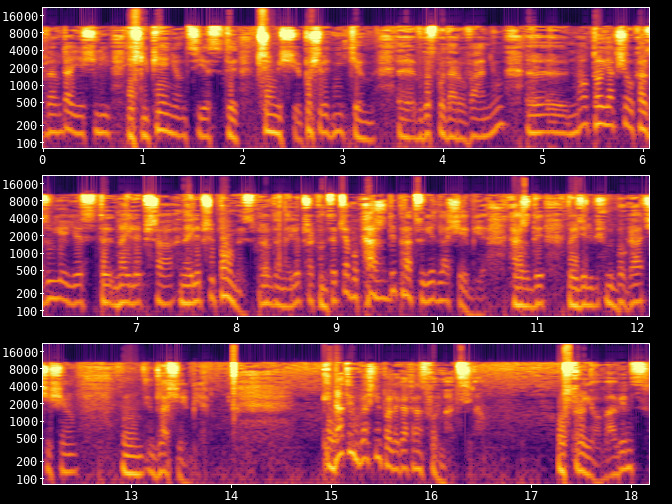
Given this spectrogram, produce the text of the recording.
prawda, jeśli, jeśli pieniądz jest czymś pośrednikiem e, w gospodarowaniu, no to jak się okazuje jest najlepsza, najlepszy pomysł, prawda, najlepsza koncepcja, bo każdy pracuje dla siebie, każdy, powiedzielibyśmy, bogaci się mm, dla siebie. I na tym właśnie polega transformacja ustrojowa, więc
